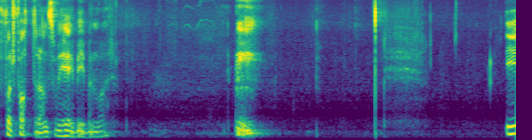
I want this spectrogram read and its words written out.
forfatterne som vi har i Bibelen vår? I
